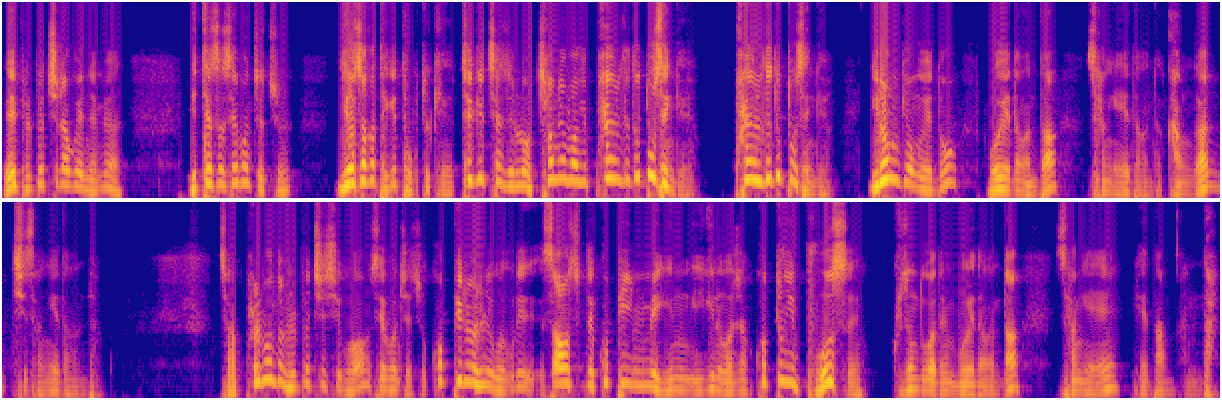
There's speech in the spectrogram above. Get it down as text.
왜 별표치라고 했냐면 밑에서 세 번째 줄 이 여자가 되게 독특해요. 특이 체질로 천여막이 파열돼도 또 생겨요. 파열돼도 또 생겨요. 이런 경우에도 뭐에 해당한다? 상해에 해당한다. 강간 치상에 해당한다. 자, 8번도 별표 치시고 세 번째 줄 코피를 흘리고 우리 싸웠을 때 코피 흘리면 이기는 거죠. 콧등이 부었어요. 그 정도가 되면 뭐에 해당한다? 상해에 해당한다.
